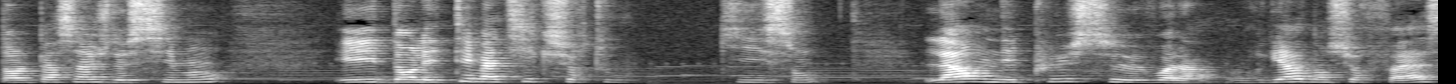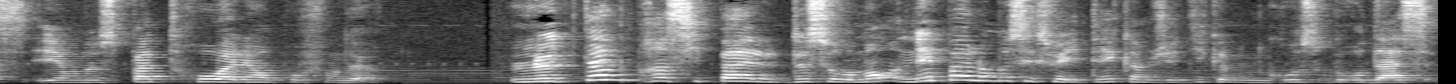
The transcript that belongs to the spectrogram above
dans le personnage de Simon. et dans les thématiques surtout qui y sont. Là, on est plus, euh, voilà, on regarde en surface et on n'ose pas trop aller en profondeur. Le thème principal de ce roman n'est pas l'homosexualité, comme j'ai dit comme une grosse gourdasse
